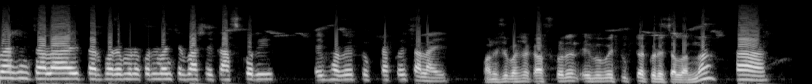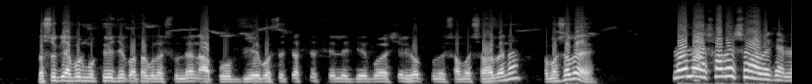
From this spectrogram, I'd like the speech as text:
মেশিন চালাই তারপরে মনে করেন মানুষের বাসায় কাজ করি। এইভাবে টুকটাক করে চালাই। মানুষের বাসায় কাজ করেন এইভাবে টুকটাক করে চালান না? হ্যাঁ। দর্শকই আপুর মুখ থেকে যে কথাগুলো শুনলেন আপু বিয়ে বসতে চাচ্ছে ছেলে যে বয়সেরই হোক কোনো সমস্যা হবে না? সমস্যা হবে? না না সমস্যা হবে কেন?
